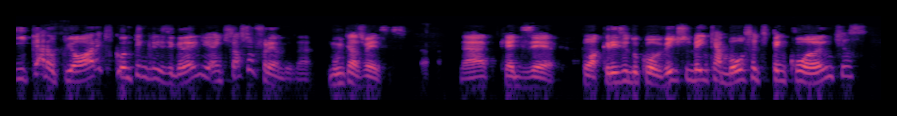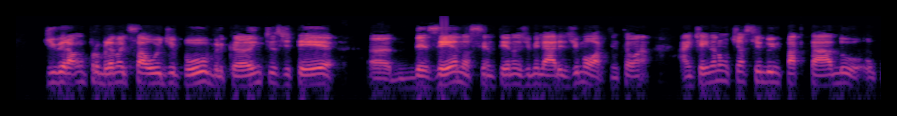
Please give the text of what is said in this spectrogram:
e, cara, o pior é que quando tem crise grande, a gente está sofrendo, né? Muitas vezes. Né? Quer dizer, pô, a crise do Covid, tudo bem que a Bolsa despencou antes de virar um problema de saúde pública, antes de ter uh, dezenas, centenas de milhares de mortes. Então, a, a gente ainda não tinha sido impactado.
